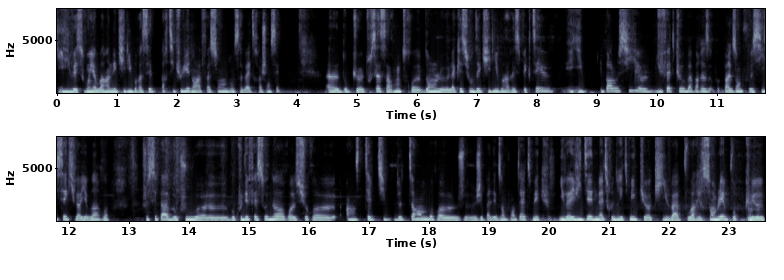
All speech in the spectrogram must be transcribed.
il va souvent y avoir un équilibre assez particulier dans la façon dont ça va être agencé. Euh, donc tout ça, ça rentre dans la question d'équilibre à respecter. Il, il parle aussi euh, du fait que, bah, par, par exemple, s'il sait qu'il va y avoir je sais pas beaucoup euh, beaucoup d'effets sonores sur euh, un tel type de timbre euh, je j'ai pas d'exemple en tête mais il va éviter de mettre une rythmique qui va pouvoir y ressembler pour que mhm.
